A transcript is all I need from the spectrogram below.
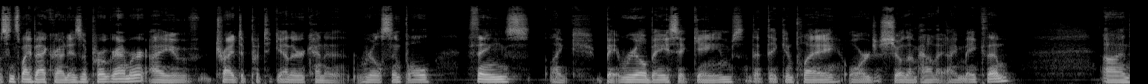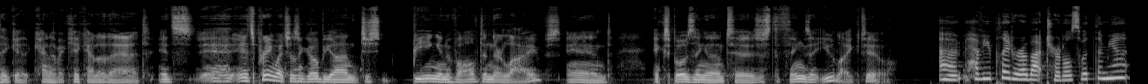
since my background is a programmer, I've tried to put together kind of real simple things, like ba- real basic games that they can play or just show them how they, I make them. Uh, and they get kind of a kick out of that. It's, it's pretty much doesn't go beyond just being involved in their lives and exposing them to just the things that you like too. Um, have you played Robot Turtles with them yet?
